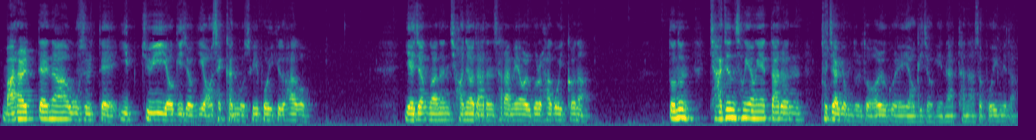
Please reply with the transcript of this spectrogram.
말할 때나 웃을 때 입주위 여기저기 어색한 모습이 보이기도 하고 예전과는 전혀 다른 사람의 얼굴을 하고 있거나 또는 잦은 성형에 따른 부작용들도 얼굴에 여기저기 나타나서 보입니다.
